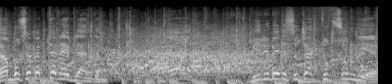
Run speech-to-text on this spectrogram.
Ben bu sebepten evlendim. Evet. Biri beni sıcak tutsun diye.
